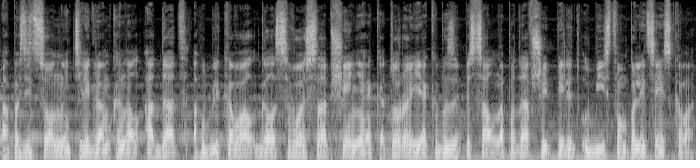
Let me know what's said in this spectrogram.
Оппозиционный телеграм-канал «Адат» опубликовал голосовое сообщение, которое якобы записал нападавший перед убийством полицейского.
